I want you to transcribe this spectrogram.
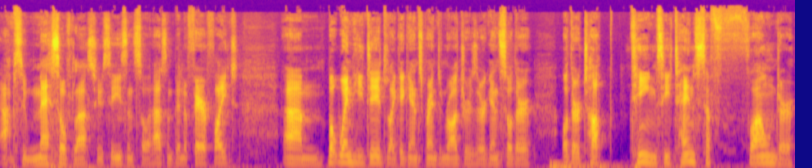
absolute mess over the last few seasons, so it hasn't been a fair fight. Um, but when he did, like against Brendan Rodgers or against other other top teams, he tends to flounder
